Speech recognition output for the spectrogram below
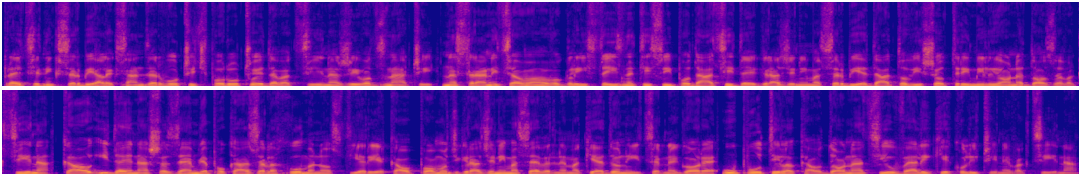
predsjednik Srbije Aleksandar Vučić poručuje da vakcina život znači. Na stranicama ovog lista izneti su i podaci da je građanima Srbije dato više od 3 miliona doza vakcina, kao i da je naša zemlja pokazala humanost jer je kao pomoć građanima Severne Makedonije i Crne Gore uputila kao donaciju velike količine vakcina.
